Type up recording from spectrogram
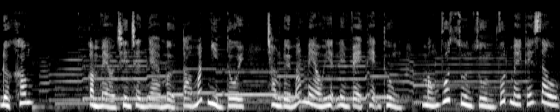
Được không? Còn mèo trên trần nhà mở to mắt nhìn tôi, trong đôi mắt mèo hiện lên vẻ thẹn thùng, móng vuốt run run vuốt mấy cái sâu.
